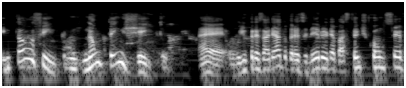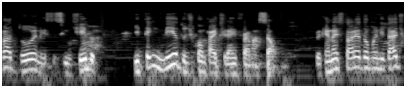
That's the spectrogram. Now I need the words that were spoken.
Então, assim, não tem jeito. É, o empresariado brasileiro ele é bastante conservador nesse sentido e tem medo de compartilhar informação. Porque na história da humanidade,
